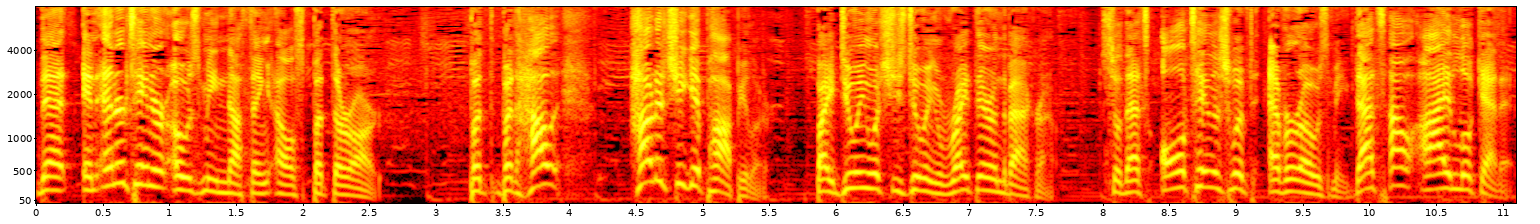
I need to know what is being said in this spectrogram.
That an entertainer owes me nothing else but their art. But but how how did she get popular? By doing what she's doing right there in the background. So that's all Taylor Swift ever owes me. That's how I look at it.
